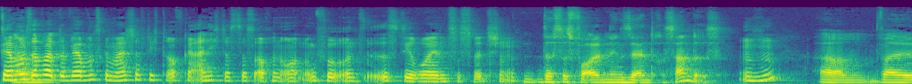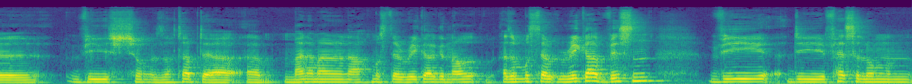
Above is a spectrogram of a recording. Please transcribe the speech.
Wir haben uns Ja. aber, wir haben uns gemeinschaftlich darauf geeinigt, dass das auch in Ordnung für uns ist, die Rollen zu switchen. Dass es vor allen Dingen sehr interessant ist. Mhm. Ähm, weil, wie ich schon gesagt habe, der ähm, meiner Meinung nach muss der Rigger genau, also muss der Rigger wissen, wie die Fesselungen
